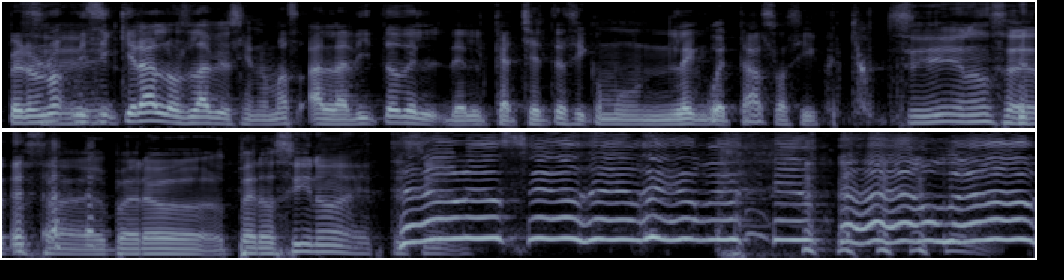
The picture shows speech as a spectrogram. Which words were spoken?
Pero no, Sí. ni siquiera a los labios, sino más al ladito del, del cachete, así como un lengüetazo, así. Sí, no sé, tú sabes, pero, pero sí, no, este, sí.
